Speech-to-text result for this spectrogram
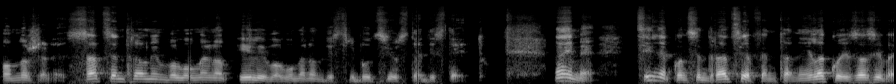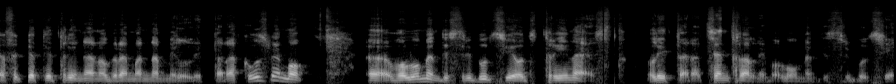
pomnožene sa centralnim volumenom ili volumenom distribucije u steady state Naime, Ciljna koncentracija fentanila koji izaziva efekt je 3 nanograma na mililitar. Ako uzmemo e, volumen distribucije od 13 litara, centralni volumen distribucije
